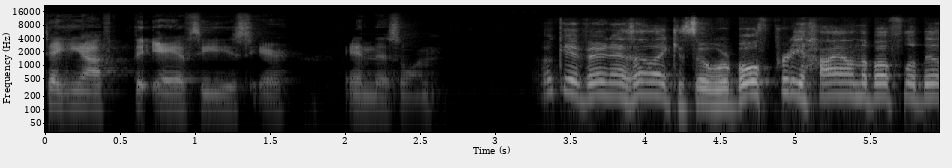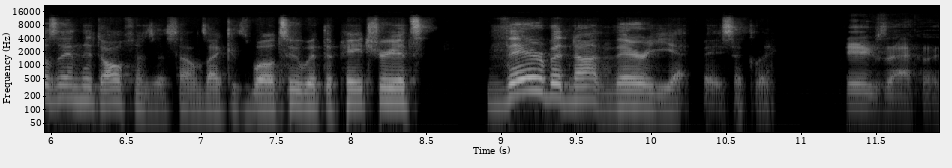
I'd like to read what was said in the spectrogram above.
taking off the AFC East here in this one. Okay, very nice. I like it. So we're both pretty high on the Buffalo Bills and the Dolphins, it sounds like as well, too, with the Patriots there, but not there yet, basically. Exactly.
